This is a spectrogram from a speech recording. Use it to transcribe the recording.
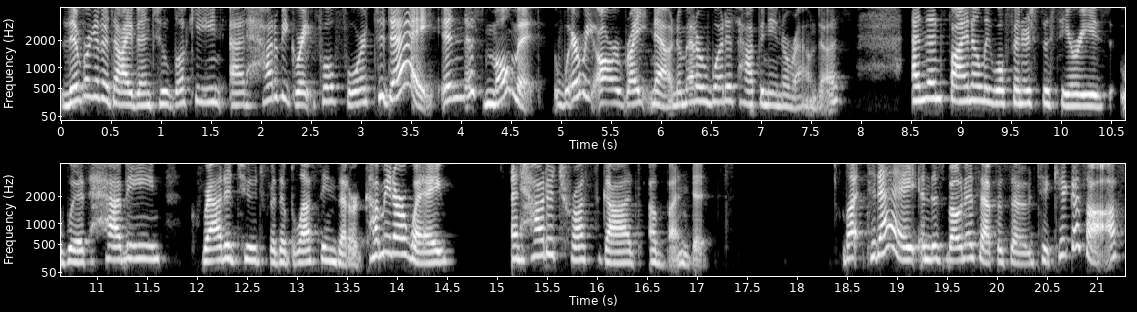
Then we're going to dive into looking at how to be grateful for today in this moment, where we are right now, no matter what is happening around us. And then finally, we'll finish the series with having gratitude for the blessings that are coming our way and how to trust God's abundance. But today, in this bonus episode, to kick us off,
